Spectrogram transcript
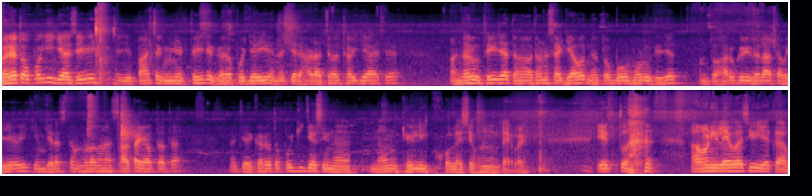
ઘરે તો પહોંચી ગયા છે હજી પાંચેક મિનિટ થઈ છે, ઘરે પહોંચાઈએ અને અત્યારે સાડા છ થઈ ગયા છે. અંધારું થઈ જાય તમે ત્રણ સાઈડ જાવ ને તો બહુ મોડું થઈ જાય આમ તો સારું કર્યું વહેલા હતા વહી આવી. કેમ કે રસ્તામાં થોડા ઘણા સાટા આવતા હતા. અત્યારે ઘરે તો પહોંચી ગયા છે ને નાનું ઠેલી ખોલે છે હું લાવ્યા એક તો આવણી લેવા છીએ એક આ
